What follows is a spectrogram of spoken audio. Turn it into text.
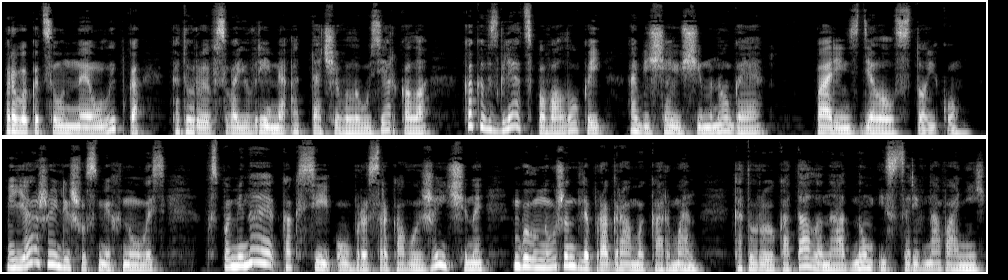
Провокационная улыбка, которую в свое время оттачивала у зеркала, как и взгляд с поволокой, обещающий многое. Парень сделал стойку. Я же лишь усмехнулась, вспоминая, как сей образ роковой женщины был нужен для программы «Кармен», которую катала на одном из соревнований.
